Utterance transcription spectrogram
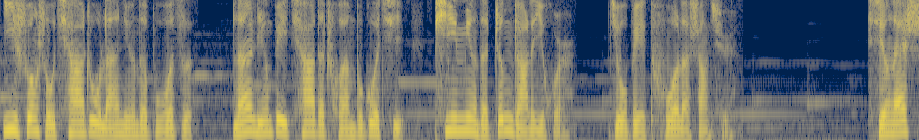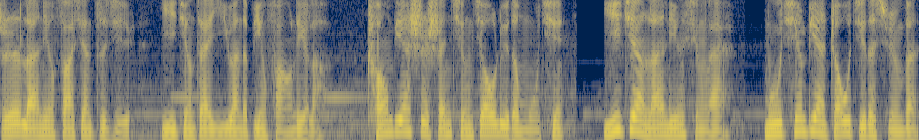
一双手掐住兰陵的脖子。兰陵被掐得喘不过气，拼命的挣扎了一会儿，就被拖了上去。醒来时，兰陵发现自己已经在医院的病房里了。床边是神情焦虑的母亲，一见兰陵醒来，母亲便着急的询问：“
